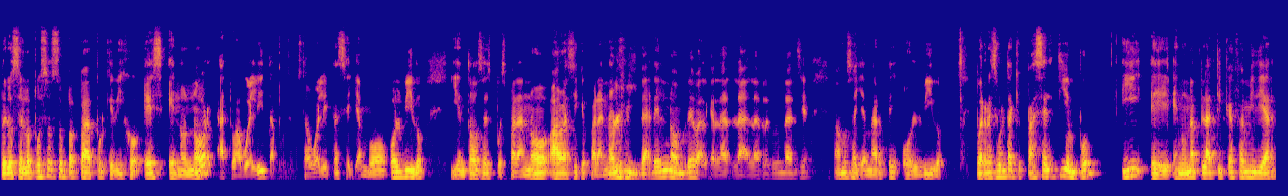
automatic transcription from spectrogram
pero se lo puso su papá porque dijo, es en honor a tu abuelita, porque pues, tu abuelita se llamó olvido y entonces, pues para no, ahora sí que para no olvidar el nombre, valga la redundancia, vamos a llamarte olvido. Pues resulta que pasa el tiempo y eh, en una plática familiar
